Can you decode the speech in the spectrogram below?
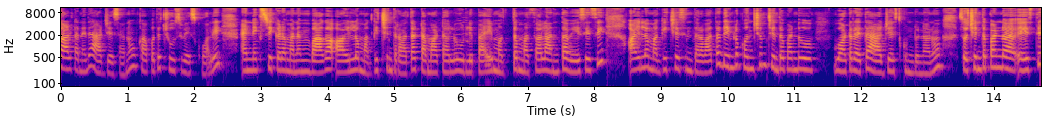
సాల్ట్ అనేది యాడ్ చేశాను. కాకపోతే చూసి వేసుకోవాలి. అండ్ నెక్స్ట్ ఇక్కడ మనం బాగా ఆయిల్లో మగ్గించిన తర్వాత టమాటాలు ఉల్లిపాయ మొత్తం మసాలా అంతా వేసేసి ఆయిల్లో మగ్గించేసిన తర్వాత దీంట్లో కొంచెం చింతపండు వాటర్ అయితే యాడ్ చేసుకుంటున్నాను. సో చింతపండు వేస్తే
